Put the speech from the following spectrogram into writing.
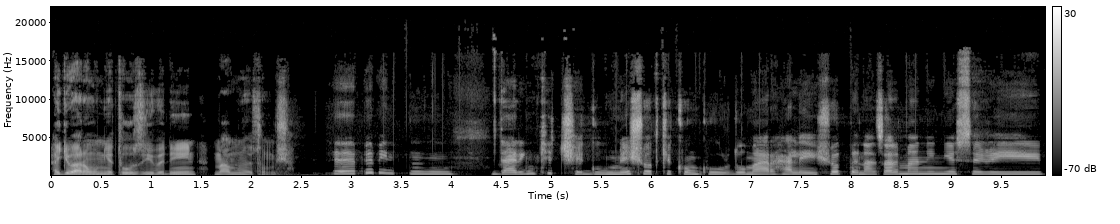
اگه برامون یه توضیح بدین ممنونتون میشم. ببین در اینکه چگونه شد که کنکور دو مرحله شد به نظر من این یه سری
